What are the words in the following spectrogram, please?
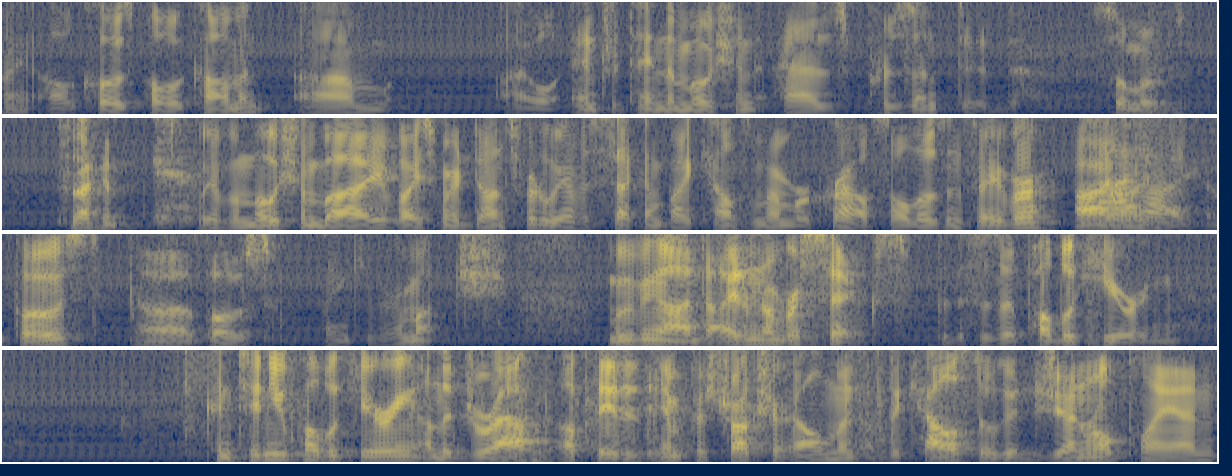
All right, I'll close public comment. Um, I will entertain the motion as presented. So moved. Second. We have a motion by Vice Mayor Dunsford. We have a second by Councilmember Kraus. All those in favor? Aye. Aye. Opposed? Uh, Opposed. Thank you very much. Moving on to item number six. This is a public hearing. Continue public hearing on the draft updated infrastructure element of the Calistoga General Plan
